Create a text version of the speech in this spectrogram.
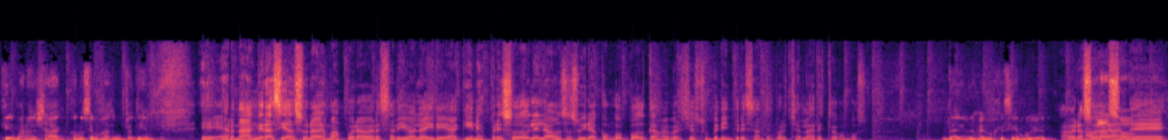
que, bueno, ya conocemos hace mucho tiempo. Eh, Hernán, gracias una vez más por haber salido al aire aquí en Expreso Doble. La vamos a subir a Congo Podcast. Me pareció súper interesante por charlar esto con vos. Dale, nos vemos, que sigan muy bien. Abrazo, Abrazo. grande.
